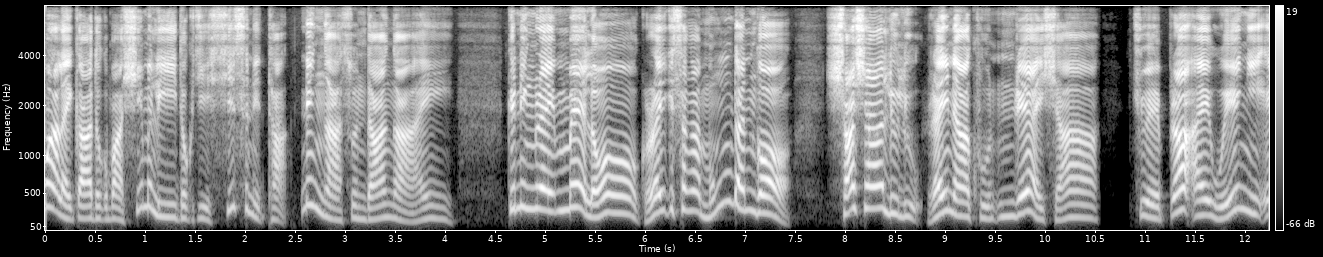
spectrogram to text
มาไลกาตกบาชิมลีตกจีซิสนิทะนิ่งงาสุนดางายกนิ่งไรแม่โลไกรกิสังมุงดันก็ชาชาลูลูไรนาคุณเรไอชาช่วยพระไอเวญีเอ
